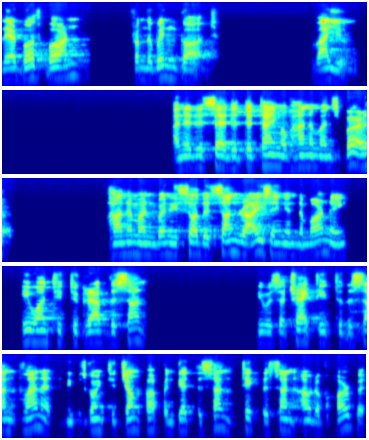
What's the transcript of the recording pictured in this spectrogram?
They are both born from the wind god, Vayu. And it is said at the time of Hanuman's birth, Hanuman, when he saw the sun rising in the morning, he wanted to grab the sun. He was attracted to the sun planet. and He was going to jump up and get the sun, take the sun out of orbit.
